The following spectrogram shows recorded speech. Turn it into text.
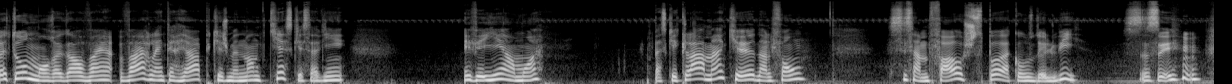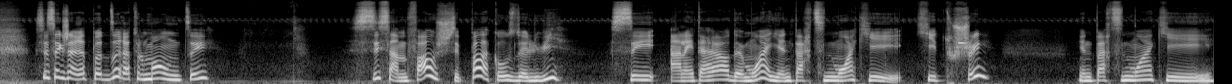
retourne mon regard vers, vers l'intérieur, puis que je me demande qu'est-ce que ça vient éveiller en moi. Parce que clairement que, dans le fond, si ça me fâche, c'est pas à cause de lui. C'est ça que j'arrête pas de dire à tout le monde, tu sais. Si ça me fâche, c'est pas à cause de lui. C'est à l'intérieur de moi. Il y a une partie de moi qui est, touchée. Il y a une partie de moi qui est.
